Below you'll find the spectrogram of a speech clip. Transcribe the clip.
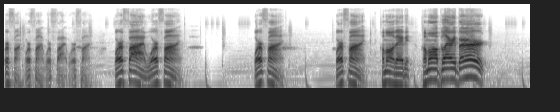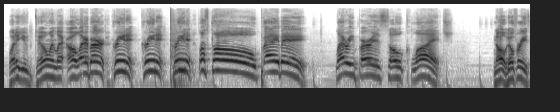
We're fine. We're fine. We're fine. We're fine. We're fine. We're fine. We're fine. We're fine. Come on, baby. Come on, Larry Bird. What are you doing, Larry? Oh, Larry Bird. Green it. Green it. Green it. Let's go, baby. Larry Bird is so clutch. No, no freeze.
